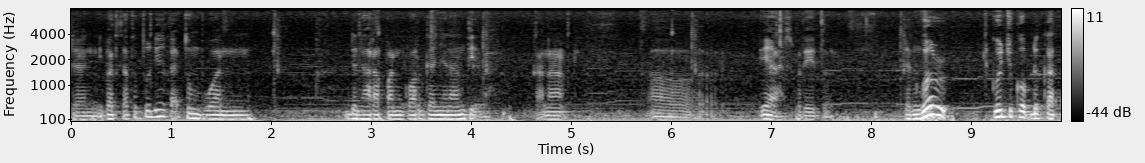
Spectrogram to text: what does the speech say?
dan ibarat kata tuh dia kayak tumpuan dan harapan keluarganya nanti lah. Karena uh, ya seperti itu. Dan gue gue cukup dekat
